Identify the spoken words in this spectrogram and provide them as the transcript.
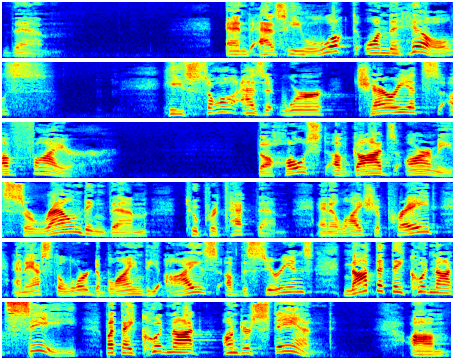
them. And as he looked on the hills, he saw, as it were, chariots of fire, the host of God's army surrounding them to protect them. And Elisha prayed and asked the Lord to blind the eyes of the Syrians, not that they could not see, but they could not understand. Um,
